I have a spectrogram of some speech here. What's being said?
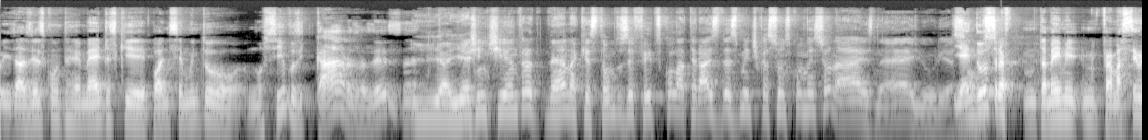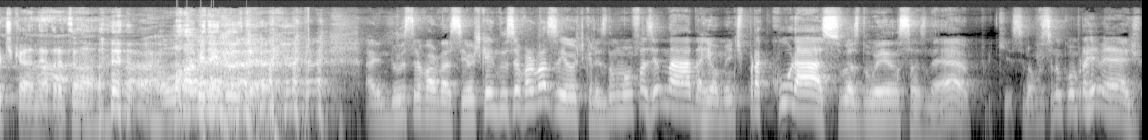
e às vezes com remédios que podem ser muito nocivos e caros, às vezes, né? E aí a gente entra né, na questão dos efeitos colaterais das medicações convencionais, né, Yuri? É E a indústria também farmacêutica, né, tradicional. o lobby da indústria. A indústria farmacêutica é a indústria farmacêutica. Eles não vão fazer nada realmente para curar as suas doenças, né? Porque senão você não compra remédio.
